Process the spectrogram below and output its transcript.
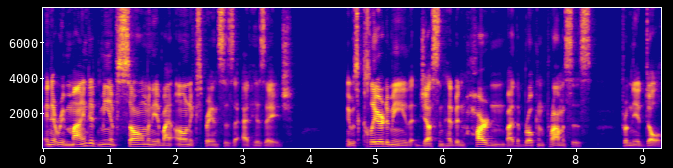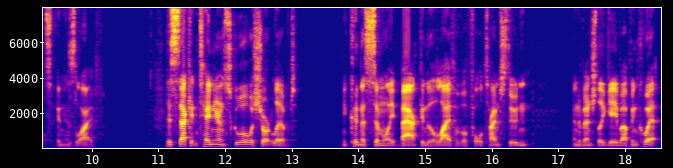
And it reminded me of so many of my own experiences at his age. It was clear to me that Justin had been hardened by the broken promises from the adults in his life. His second tenure in school was short lived. He couldn't assimilate back into the life of a full time student and eventually gave up and quit.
